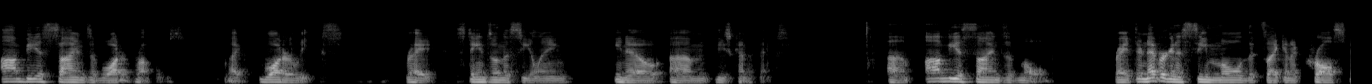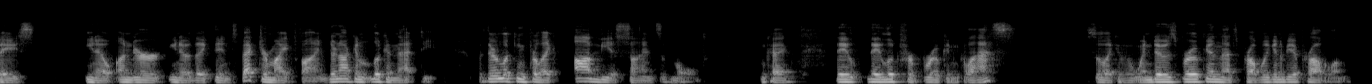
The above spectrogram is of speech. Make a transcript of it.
obvious signs of water problems, like water leaks, right? Stains on the ceiling, you know, um, these kind of things. Um, obvious signs of mold, right? They're never going to see mold that's like in a crawl space, you know, under, you know, like the inspector might find. They're not going to look in that deep but they're looking for like obvious signs of mold. Okay. They, they look for broken glass. So like if a window is broken, that's probably going to be a problem.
